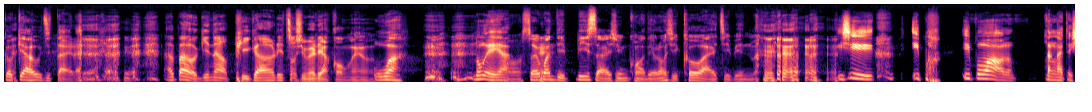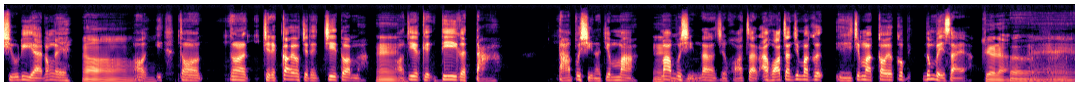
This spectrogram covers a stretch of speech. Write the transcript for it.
够加护一代了。啊，爸，我囡仔皮高，你做什么俩讲的？有啊，拢会啊。所以，我伫比赛时看到拢是可爱一面嘛。伊是一般一般啊，当然得修理啊，拢会。哦哦，当当一个教育一个阶段嘛。嗯。哦，第一个第一个打打不行了就骂。骂不行，那就罚站啊！罚站，起码个，起码高一个都没赛啊。对了，嗯，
